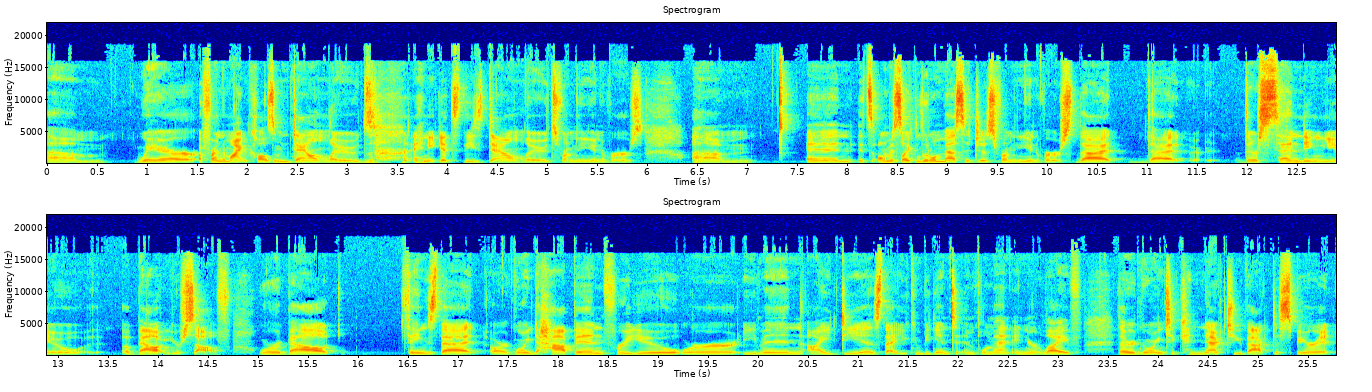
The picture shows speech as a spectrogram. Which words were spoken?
um, where a friend of mine calls them downloads, and he gets these downloads from the universe. Um, and it's almost like little messages from the universe that that they're sending you about yourself or about things that are going to happen for you or even ideas that you can begin to implement in your life that are going to connect you back to spirit,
